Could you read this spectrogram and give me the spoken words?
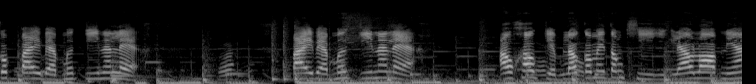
ก็ไปแบบเมื่อกี้นั่นแหละ ไปแบบเมื่อกี้นั่นแหละ เอาเข้าเก็บแล้วก็ไม่ต้องขี่อีกแล้วรอบเนี้ย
